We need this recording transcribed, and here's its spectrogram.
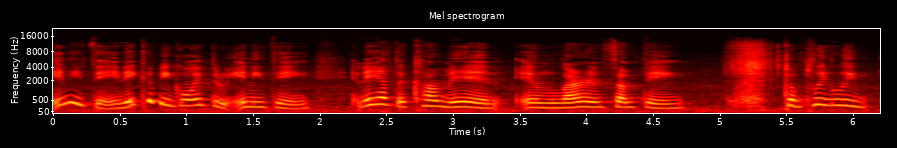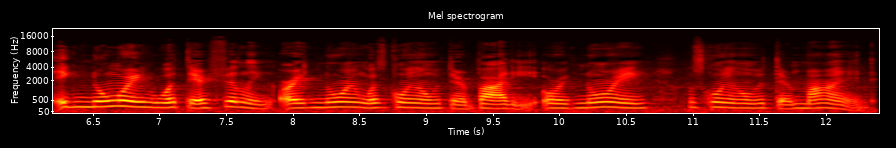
anything. They could be going through anything and they have to come in and learn something completely ignoring what they're feeling or ignoring what's going on with their body or ignoring what's going on with their mind.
